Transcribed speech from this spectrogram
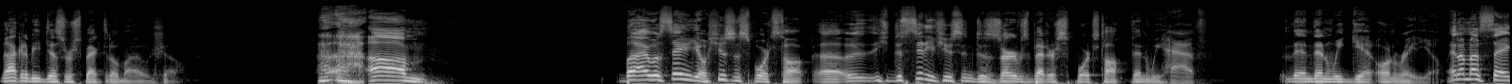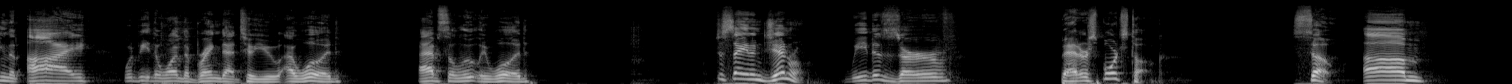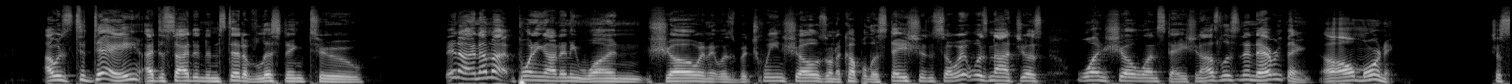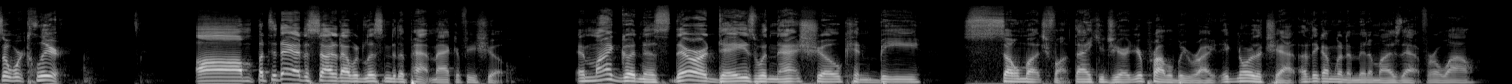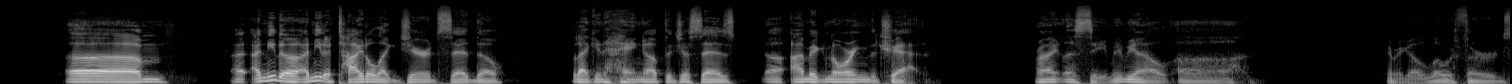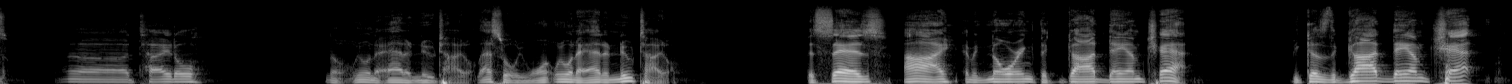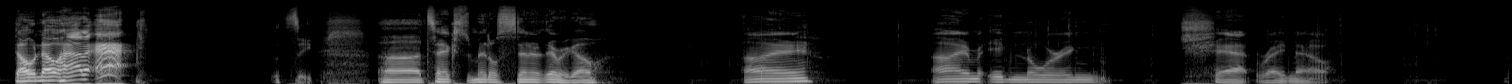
Not going to be disrespected on my own show. um, but I was saying, you know, Houston sports talk. Uh, the city of Houston deserves better sports talk than we have than than we get on radio. And I'm not saying that I would be the one to bring that to you. I would. I absolutely would. Just saying in general, we deserve better sports talk. So, um I was today I decided instead of listening to you know, and I'm not pointing out any one show, and it was between shows on a couple of stations. So it was not just one show, one station. I was listening to everything all morning, just so we're clear. Um, but today I decided I would listen to the Pat McAfee show. And my goodness, there are days when that show can be so much fun. Thank you, Jared. You're probably right. Ignore the chat. I think I'm going to minimize that for a while. Um, I, I need a I need a title like Jared said though that I can hang up that just says uh, I'm ignoring the chat. Right? Let's see. Maybe I'll uh here we go. Lower thirds. Uh title. No, we want to add a new title. That's what we want. We want to add a new title that says I am ignoring the goddamn chat because the goddamn chat don't know how to act. See. Uh text middle center. There we go. I I'm ignoring chat right now.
